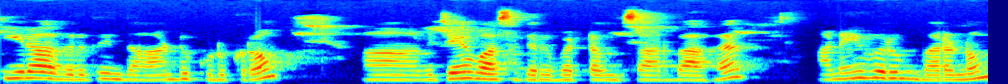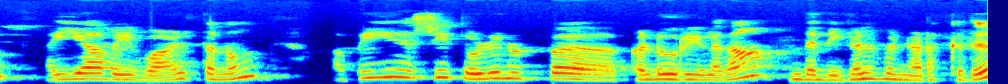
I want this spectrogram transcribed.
கீரா விருது இந்த ஆண்டு கொடுக்குறோம். ஆஹ் விஜயவாசகர் வட்டம் சார்பாக அனைவரும் வரணும் ஐயாவை வாழ்த்தணும். பிஎஸ்டி தொழில்நுட்ப கல்லூரியில தான் இந்த நிகழ்வு நடக்குது.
